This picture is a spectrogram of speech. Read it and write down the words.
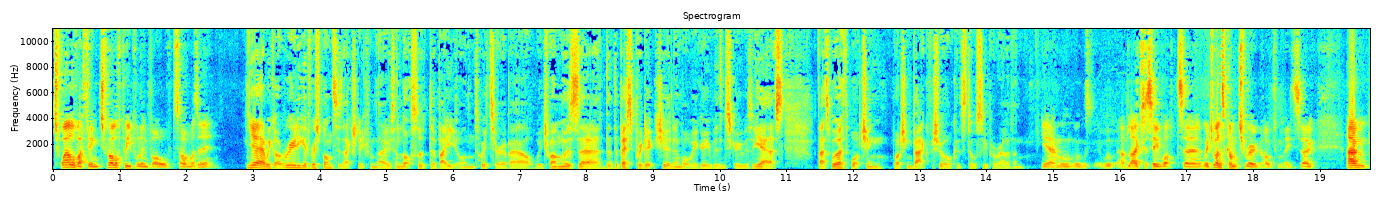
12, I think, 12 people involved, Tom, wasn't it? Yeah, we got really good responses actually from those, and lots of debate on Twitter about which one was uh, the, the, best prediction and what we agreed with and disagree with. So yeah, that's that's worth watching watching back for sure because it's still super relevant. Yeah, we'll, we'll, we'll, I'd like to see what uh, which ones come true ultimately. So. Um,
